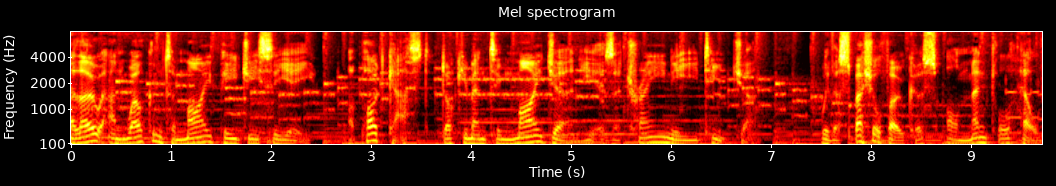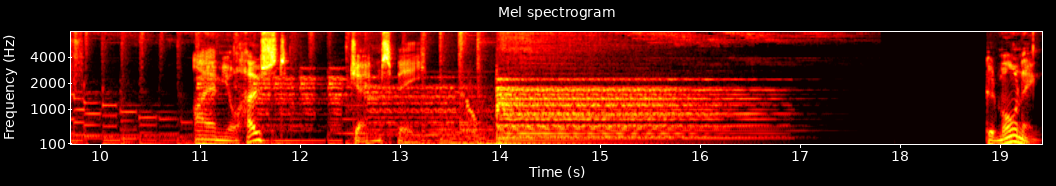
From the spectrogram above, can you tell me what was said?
Hello and welcome to My PGCE, a podcast documenting my journey as a trainee teacher, with a special focus on mental health. I am your host, James B. Good morning.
